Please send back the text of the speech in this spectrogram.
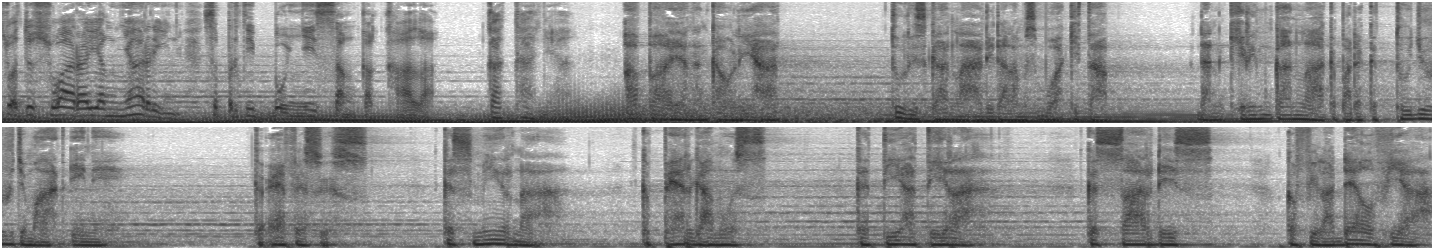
suatu suara yang nyaring seperti bunyi sangkakala. Katanya, Apa yang engkau lihat, tuliskanlah di dalam kirimkanlah kepada ketujuh jemaat ini. Ke Efesus, ke Smyrna, ke Pergamus, ke Tiatira, ke Sardis, ke Philadelphia,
